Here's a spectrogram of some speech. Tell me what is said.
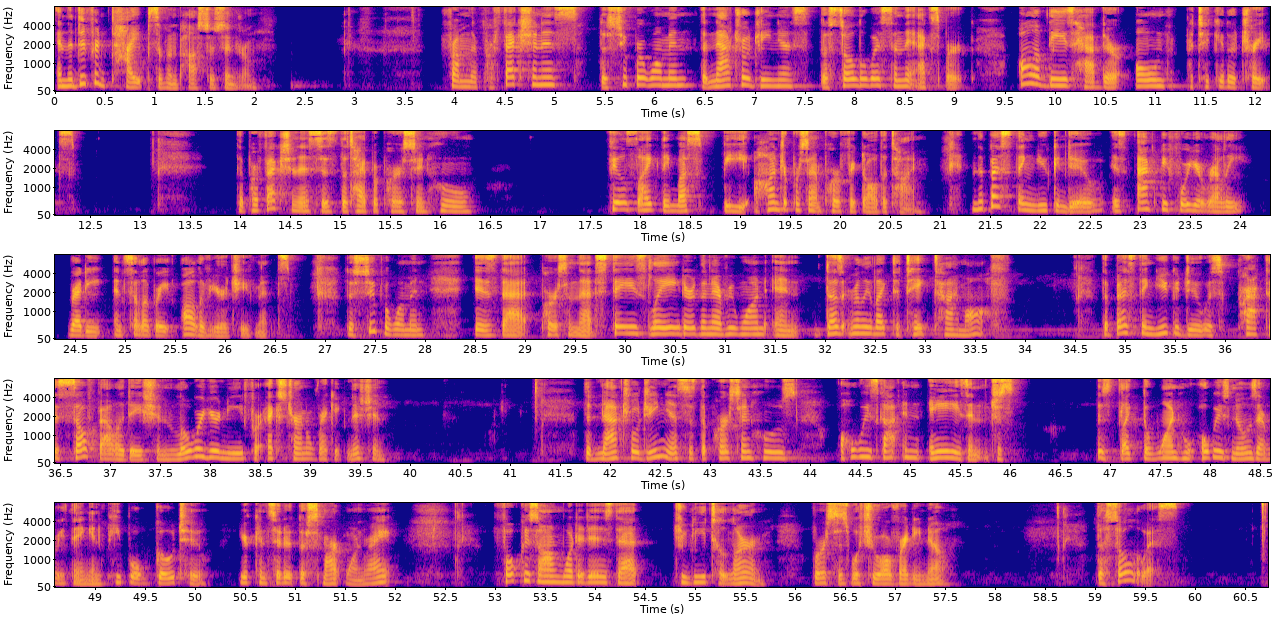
and the different types of imposter syndrome. From the perfectionist, the superwoman, the natural genius, the soloist, and the expert, all of these have their own particular traits. The perfectionist is the type of person who feels like they must be 100% perfect all the time. And the best thing you can do is act before you're really ready and celebrate all of your achievements. The superwoman is that person that stays later than everyone and doesn't really like to take time off. The best thing you could do is practice self validation, lower your need for external recognition. The natural genius is the person who's always gotten A's and just is like the one who always knows everything and people go to. You're considered the smart one, right? Focus on what it is that you need to learn versus what you already know. The soloist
